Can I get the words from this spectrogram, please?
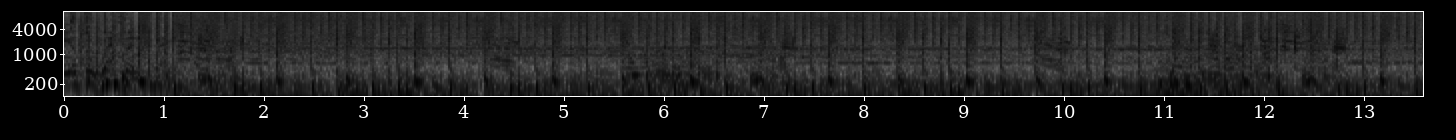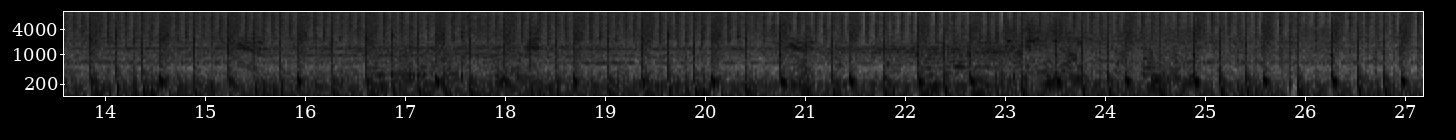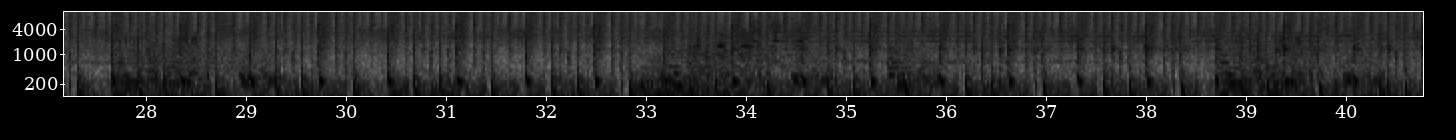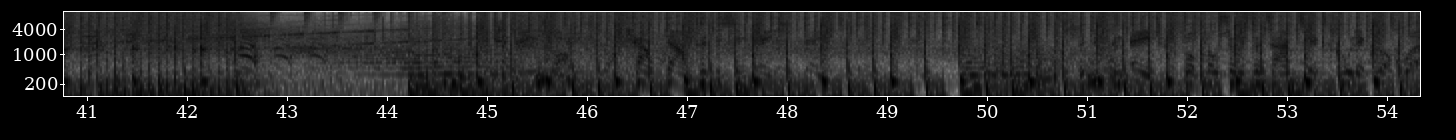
acquire the weapon. So it's the time ticks, call it clockwork.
